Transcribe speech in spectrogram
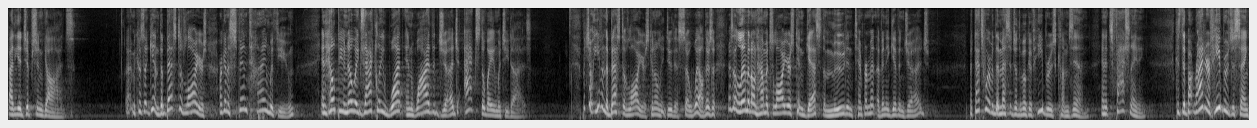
by the Egyptian gods. Uh, because again, the best of lawyers are going to spend time with you and help you know exactly what and why the judge acts the way in which he does. But you know, even the best of lawyers can only do this so well. There's a, there's a limit on how much lawyers can guess the mood and temperament of any given judge. But that's where the message of the book of Hebrews comes in. And it's fascinating because the writer of Hebrews is saying,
